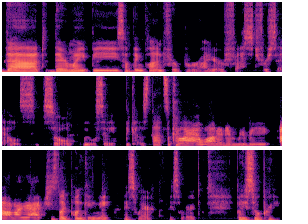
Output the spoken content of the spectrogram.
that there might be something planned for BreyerFest for sales. So we will see because that's the color I wanted him to be. Oh my god, she's like punking me. I swear, I swear it. But he's so pretty.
